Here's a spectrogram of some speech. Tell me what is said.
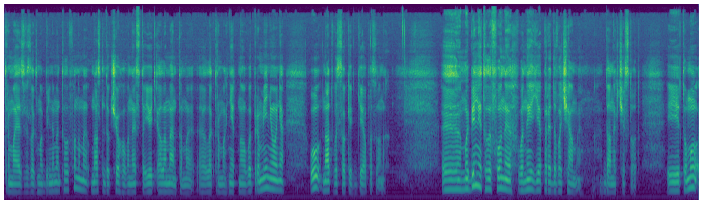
тримає зв'язок з мобільними телефонами, внаслідок чого вони стають елементами електромагнітного випромінювання у надвисоких діапазонах. Мобільні телефони вони є передавачами даних частот. І тому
